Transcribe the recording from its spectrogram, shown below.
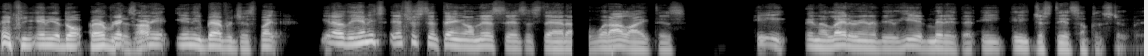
drinking any adult beverages. Any, any, beverages, but you know the any, interesting thing on this is is that uh, what I liked is he in a later interview he admitted that he he just did something stupid.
